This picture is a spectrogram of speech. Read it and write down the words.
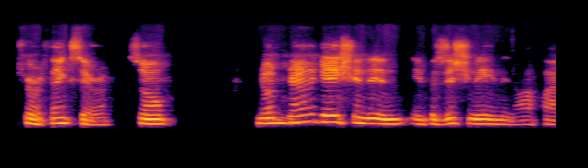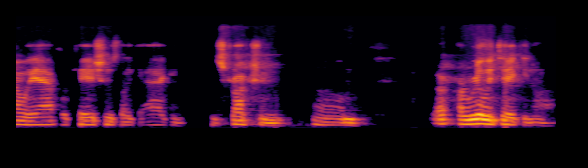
Sure. Thanks, Sarah. So, you know, navigation in, in positioning in off highway applications like ag and construction um, are, are, really taking off.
